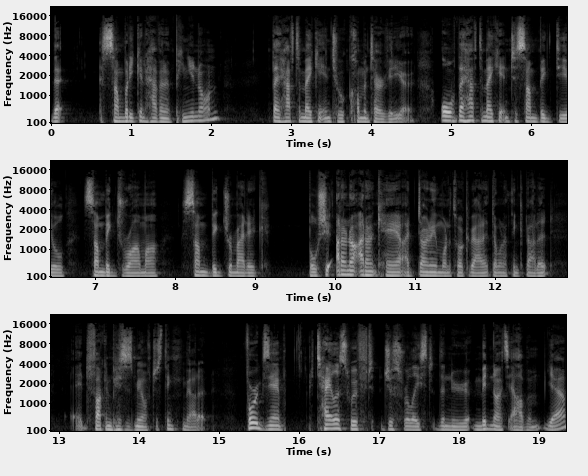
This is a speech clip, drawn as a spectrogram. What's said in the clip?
that somebody can have an opinion on they have to make it into a commentary video or they have to make it into some big deal, some big drama, some big dramatic bullshit. I don't know. I don't care. I don't even want to talk about it. Don't want to think about it. It fucking pisses me off just thinking about it. For example, Taylor Swift just released the new Midnights album. Yeah.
